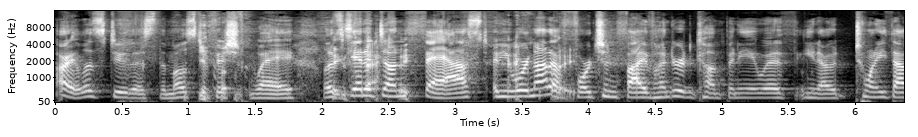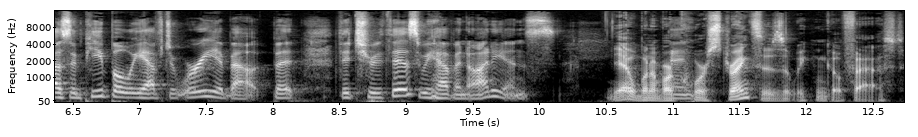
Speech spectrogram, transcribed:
all right, let's do this the most efficient way. Let's get it done fast. I mean, we're not a Fortune 500 company with, you know, 20,000 people we have to worry about. But the truth is, we have an audience. yeah one of our core strengths is that we can go fast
